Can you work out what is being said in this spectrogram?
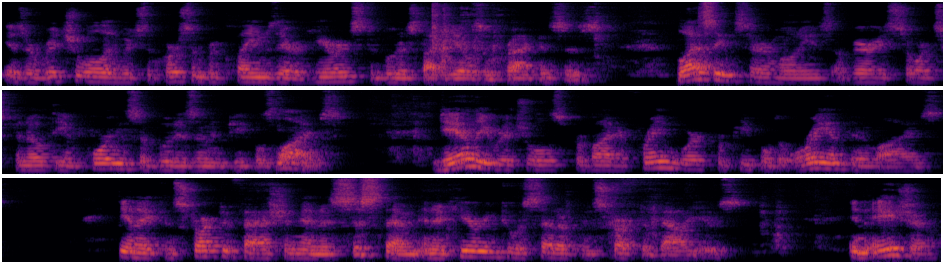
is a ritual in which the person proclaims their adherence to Buddhist ideals and practices. Blessing ceremonies of various sorts connote the importance of Buddhism in people's lives. Daily rituals provide a framework for people to orient their lives in a constructive fashion and assist them in adhering to a set of constructive values. In Asia,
